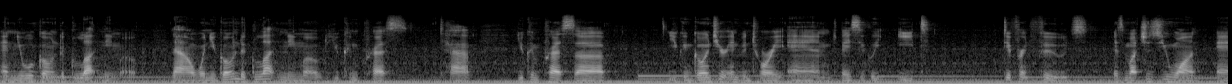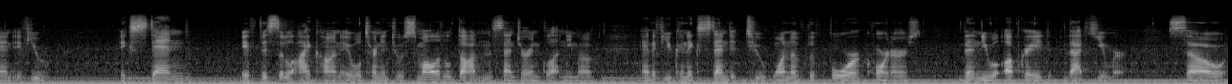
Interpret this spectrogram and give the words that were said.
and you will go into gluttony mode. Now when you go into gluttony mode you can press tab you can press uh, you can go into your inventory and basically eat different foods as much as you want and if you extend if this little icon it will turn into a small little dot in the center in gluttony mode and if you can extend it to one of the four corners then you will upgrade that humor so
